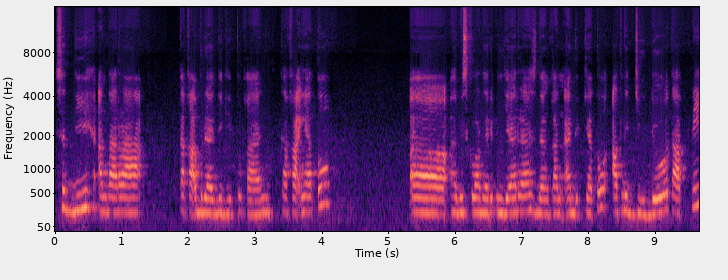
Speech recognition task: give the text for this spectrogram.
sedih antara kakak beradik gitu kan. Kakaknya tuh eh, habis keluar dari penjara, sedangkan adiknya tuh atlet judo tapi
